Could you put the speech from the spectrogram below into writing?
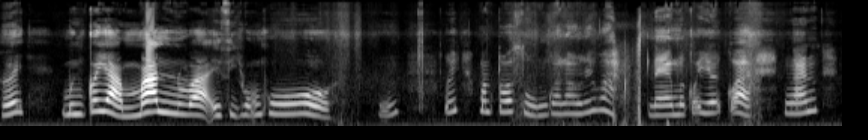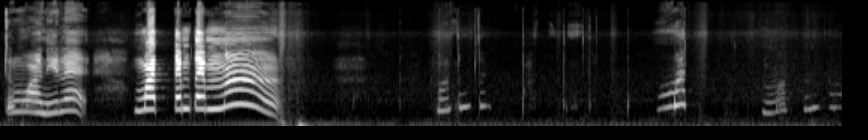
เฮ้ย มึงก็อย่ามั่นว่ะไอสีชมพู เฮ้ยมันตัวสูงกว่าเราด้วยว่ะแรงมันก็เยอะกว่า งั้นจังหวะนี้แหละมัดเต็มเต็มหน้ามัดเต็มเต็มมัดมัดเต็มเต็ม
